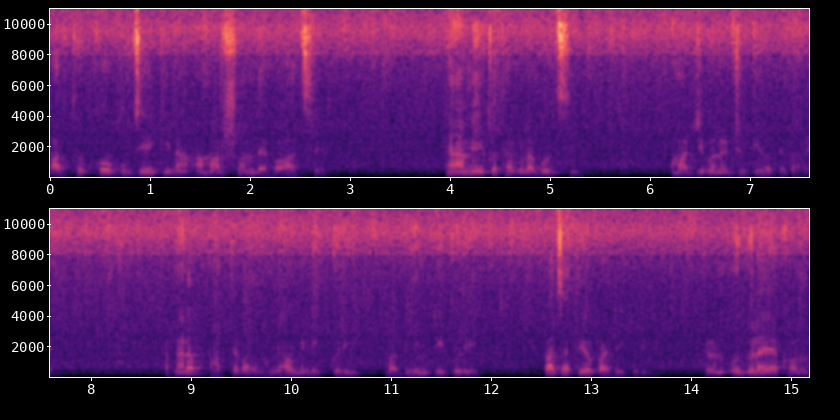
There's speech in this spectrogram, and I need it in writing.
পার্থক্য বুঝে কিনা আমার সন্দেহ আছে। হ্যাঁ আমি এই কথাগুলো বলছি। আমার জীবনের ঝুঁকি হতে পারে। আপনারা ভাবতে পারেন, আমি আওয়ামী লীগ করি বা বিএনপি করি বা জাতীয় পার্টি করি। কারণ ওইগুলাই এখন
